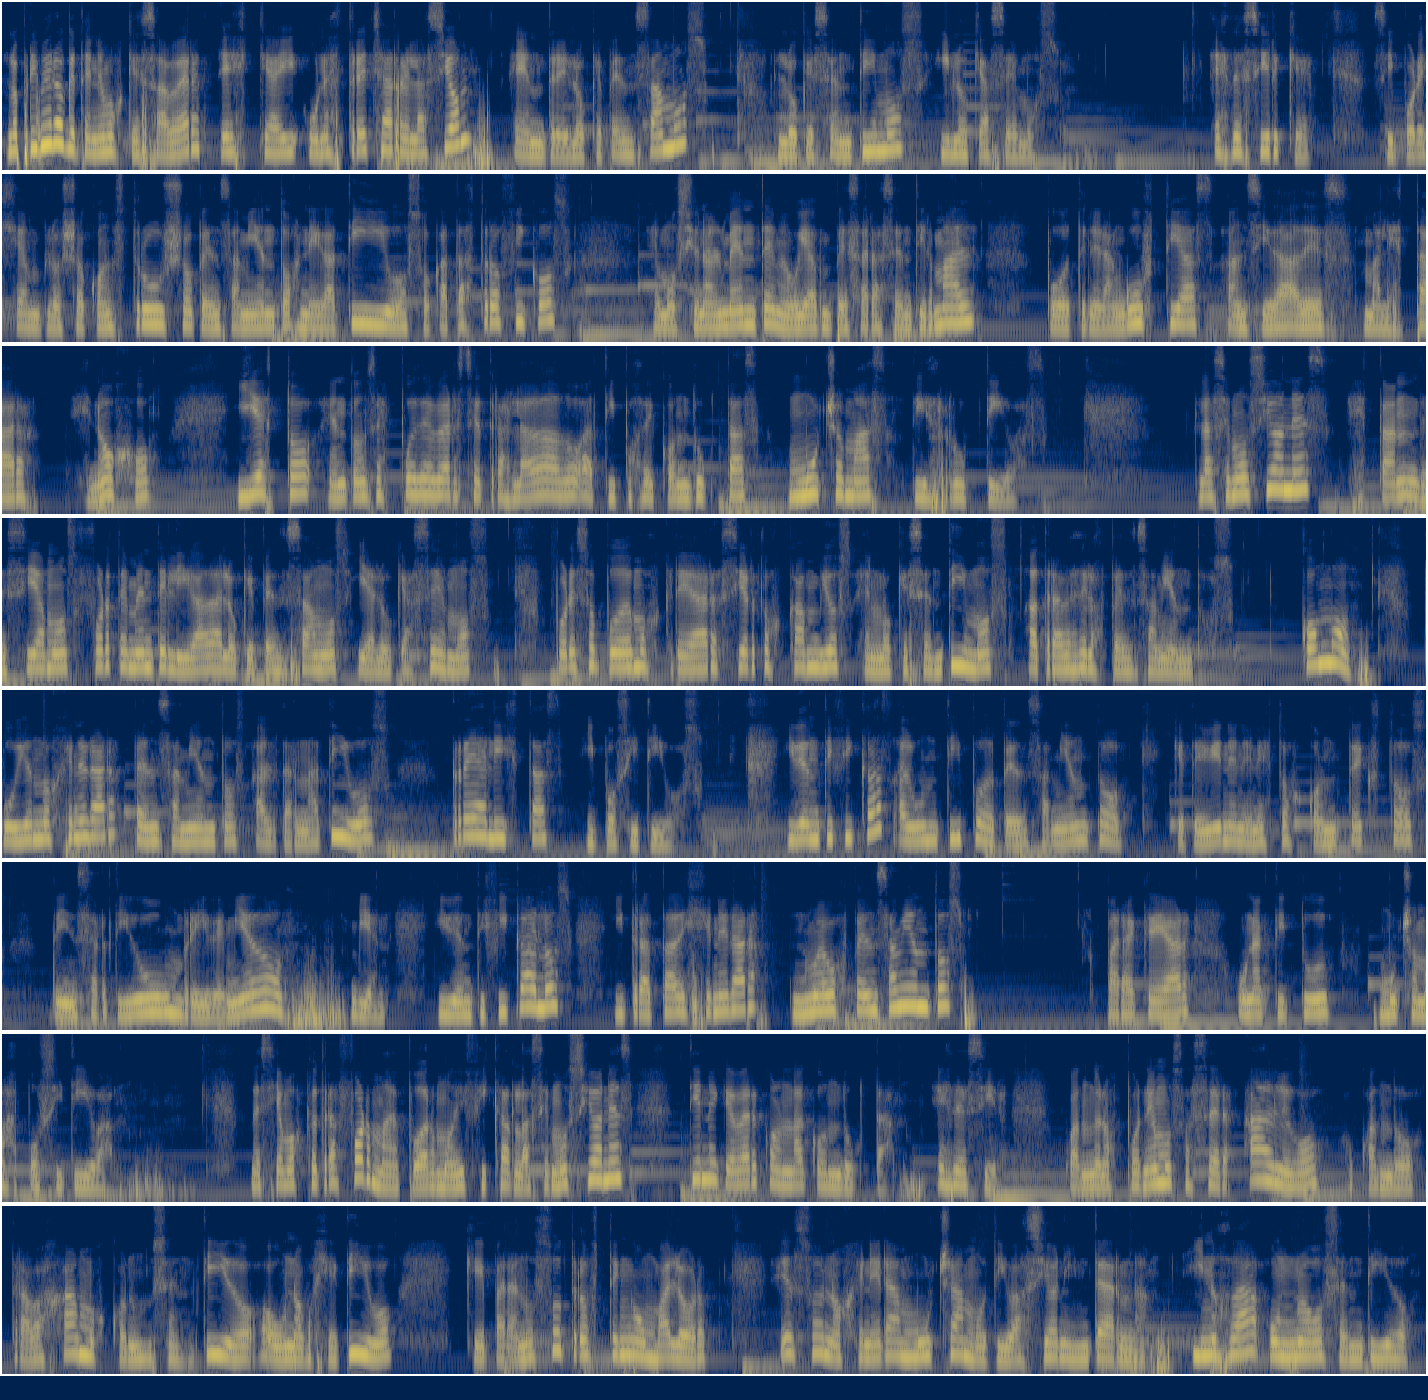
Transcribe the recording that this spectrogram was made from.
Lo primero que tenemos que saber es que hay una estrecha relación entre lo que pensamos, lo que sentimos y lo que hacemos. Es decir, que si por ejemplo yo construyo pensamientos negativos o catastróficos, emocionalmente me voy a empezar a sentir mal, puedo tener angustias, ansiedades, malestar, enojo, y esto entonces puede verse trasladado a tipos de conductas mucho más disruptivas. Las emociones están, decíamos, fuertemente ligadas a lo que pensamos y a lo que hacemos, por eso podemos crear ciertos cambios en lo que sentimos a través de los pensamientos. ¿Cómo? Pudiendo generar pensamientos alternativos, realistas y positivos. ¿Identificas algún tipo de pensamiento que te vienen en estos contextos de incertidumbre y de miedo? Bien, identifícalos y trata de generar nuevos pensamientos para crear una actitud mucho más positiva. Decíamos que otra forma de poder modificar las emociones tiene que ver con la conducta. Es decir, cuando nos ponemos a hacer algo o cuando trabajamos con un sentido o un objetivo que para nosotros tenga un valor, eso nos genera mucha motivación interna y nos da un nuevo sentido,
